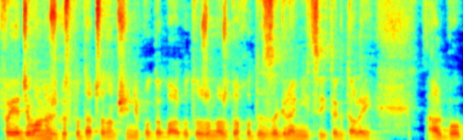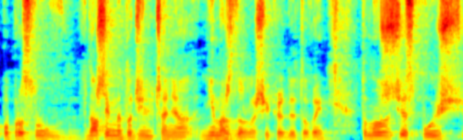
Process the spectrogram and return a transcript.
twoja działalność gospodarcza nam się nie podoba, albo to, że masz dochody z zagranicy i tak dalej, albo po prostu w naszej metodzie liczenia nie masz zdolności kredytowej, to możecie spójść,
